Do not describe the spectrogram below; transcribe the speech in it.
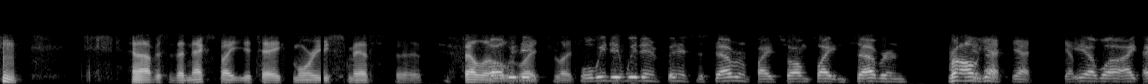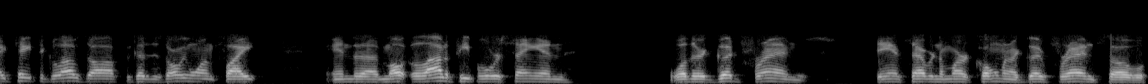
Hmm. And obviously, the next fight you take, Maurice Smith, the fellow. Well, we did. Well, we did. We didn't finish the Severn fight, so I'm fighting Severn. Oh yes, I, yes. Yep. Yeah. Well, I, I take the gloves off because there's only one fight, and uh, a lot of people were saying, well, they're good friends, Dan Severn and Mark Coleman are good friends, so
